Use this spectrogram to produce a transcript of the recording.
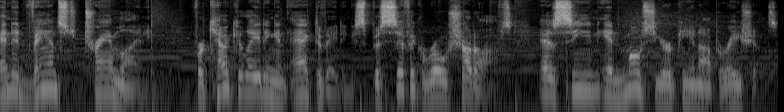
and advanced tramlining for calculating and activating specific row shutoffs as seen in most European operations.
